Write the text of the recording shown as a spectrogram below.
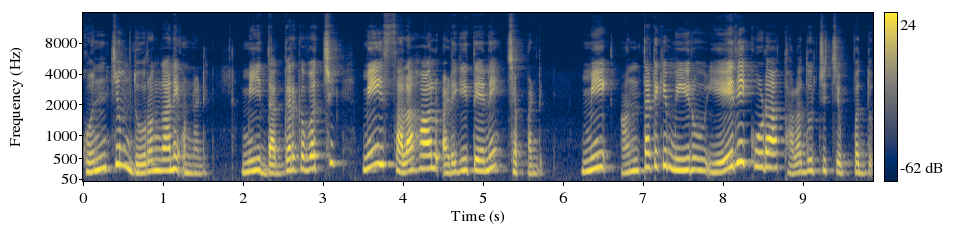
కొంచెం దూరంగానే ఉండండి. మీ దగ్గరకు వచ్చి మీ సలహాలు అడిగితేనే చెప్పండి. మీ అంతటికి మీరు ఏది కూడా తలదూర్చి చెప్పొద్దు.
